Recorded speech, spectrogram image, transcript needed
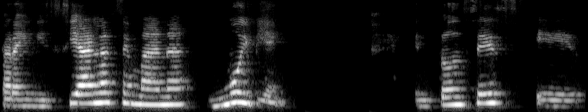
para iniciar la semana muy bien. Entonces, eh,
